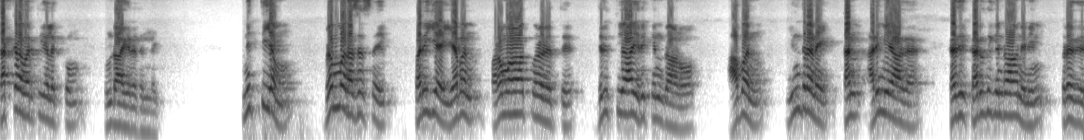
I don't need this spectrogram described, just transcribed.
சக்கரவர்த்திகளுக்கும் உண்டாகிறதில்லை. நித்தியம் பிரம்ம ரசத்தை பருகிய எவன் பரமாத்மனிடத்து திருப்தியாய் இருக்கின்றானோ அவன் இந்திரனை தன் அடிமையாக கரு கருதுகின்றான் எனின் பிறகு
